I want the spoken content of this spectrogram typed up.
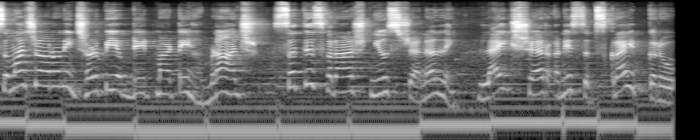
સમાચારોની ઝડપી અપડેટ માટે હમણાં જ સત્ય સ્વરાજ ન્યૂઝ ચેનલને લાઇક શેર અને સબસ્ક્રાઇબ કરો.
